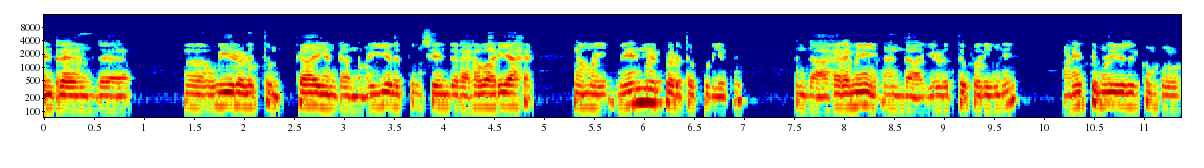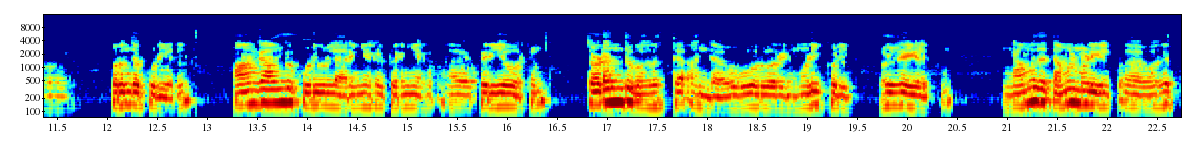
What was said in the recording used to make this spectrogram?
என்ற அந்த உயிரெழுத்தும் க என்ற அந்த மெய்யெழுத்தும் சேர்ந்து ரகவாரியாக நம்மை மேன்மைப்படுத்தக்கூடியது. அந்த அகரமே அந்த எழுத்து பதிவினை அனைத்து மொழிகளுக்கும் பொருந்தக்கூடியது. ஆங்காங்கு கூடியுள்ள அறிஞர்கள் பெரிய பெரியவர்கள் தொடர்ந்து வகுத்த அந்த ஒவ்வொருவரின் மொழிக்கொழி கொள்கைகளுக்கும் நமது தமிழ் மொழியில் வகுத்த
